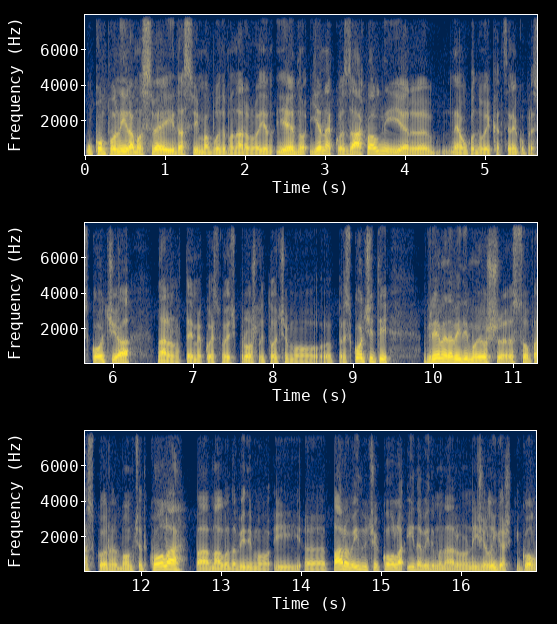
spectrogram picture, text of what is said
ukomponiramo sve i da svima budemo naravno jedno, jednako zahvalni, jer neugodno uvijek kad se neko preskoči, a naravno teme koje smo već prošli to ćemo e, preskočiti. Vrijeme da vidimo još e, Sofaskor momčad kola, pa malo da vidimo i e, parove idućeg kola i da vidimo naravno niže ligaški gol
